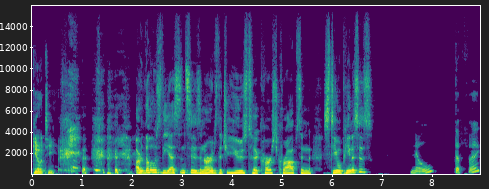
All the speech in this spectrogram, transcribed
Guilty. are those the essences and herbs that you use to curse crops and steal penises? No. The fuck?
